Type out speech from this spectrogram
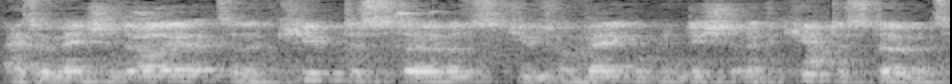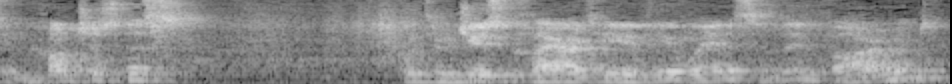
As we mentioned earlier, it's an acute disturbance due to a medical condition, acute disturbance in consciousness, with reduced clarity of the awareness of the environment,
